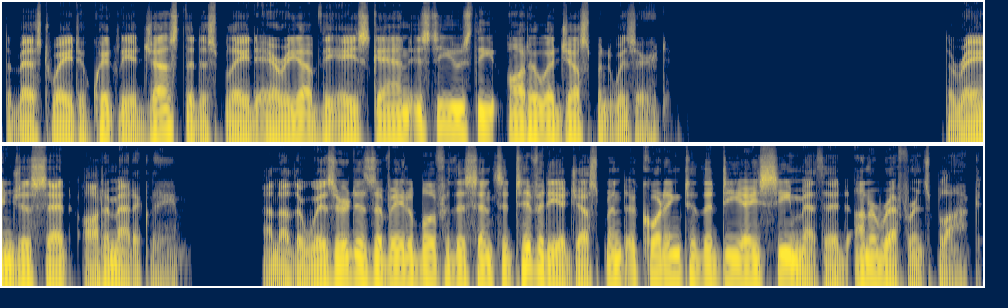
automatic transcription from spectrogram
The best way to quickly adjust the displayed area of the A-scan is to use the Auto Adjustment Wizard. The range is set automatically. Another wizard is available for the sensitivity adjustment according to the DAC method on a reference block.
